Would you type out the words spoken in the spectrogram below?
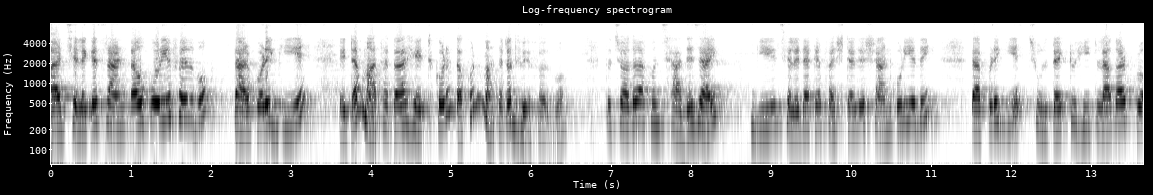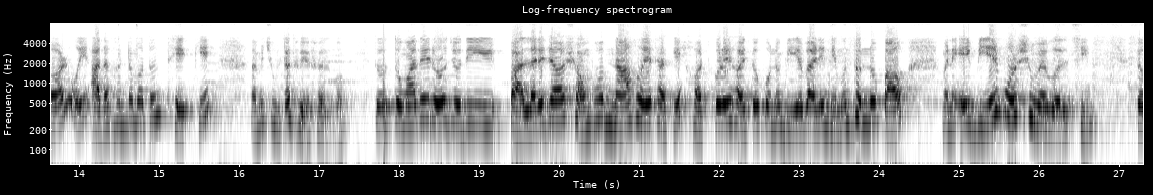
আর ছেলেকে স্নানটাও করিয়ে ফেলব। তারপরে গিয়ে এটা মাথাটা হেড করে তখন মাথাটা ধুয়ে ফেলব। তো চলো এখন ছাদে যাই। গিয়ে ছেলেটাকে ফার্স্ট আগে স্নান করিয়ে দিই। তারপরে গিয়ে চুলটা একটু হিট লাগার পর ওই আধা ঘণ্টা মতন থেকে আমি চুলটা ধুয়ে ফেলব। তো তোমাদেরও যদি পার্লারে যাওয়া সম্ভব না হয়ে থাকে, হট করে হয়তো কোনো বিয়ে বাড়ির নেমন্তন্ন পাও মানে এই বিয়ের মরশুমে বলছি। তো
